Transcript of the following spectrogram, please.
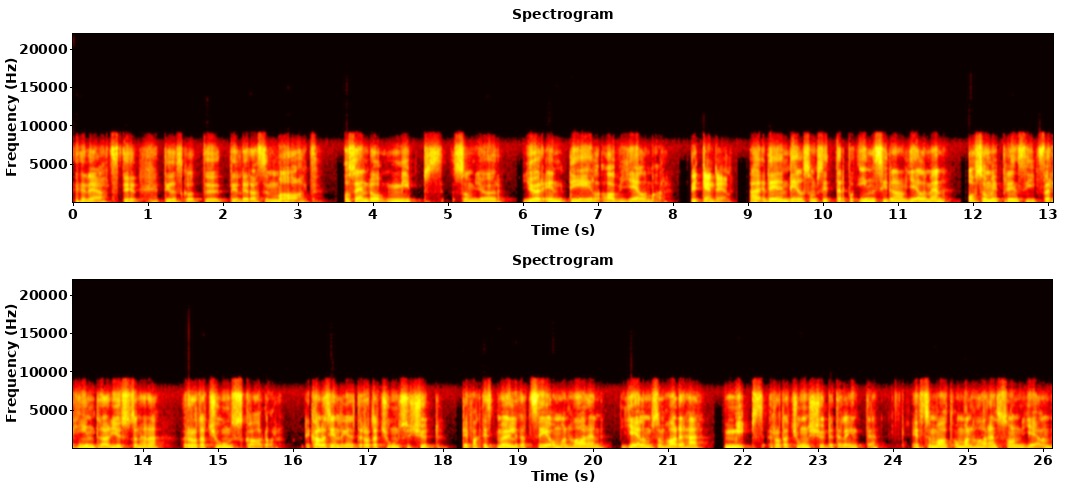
Nej, alltså till, tillskott till deras mat. Och sen då Mips som gör, gör en del av hjälmar. Vilken del? Det är en del som sitter på insidan av hjälmen och som i princip förhindrar just sådana här rotationsskador. Det kallas egentligen ett rotationsskydd. Det är faktiskt möjligt att se om man har en hjälm som har det här Mips rotationsskyddet eller inte. Eftersom att om man har en sån hjälm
